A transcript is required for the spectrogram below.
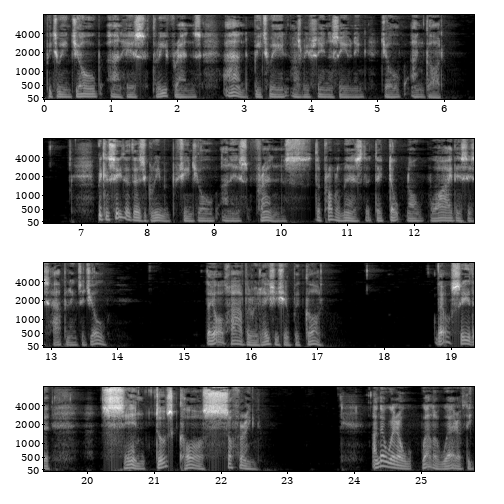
between Job and his three friends, and between, as we've seen this evening, Job and God? We can see that there's agreement between Job and his friends. The problem is that they don't know why this is happening to Job. They all have a relationship with God they'll see that sin does cause suffering. And they were well aware of the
